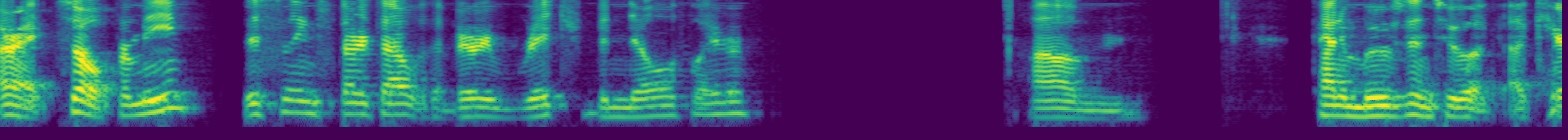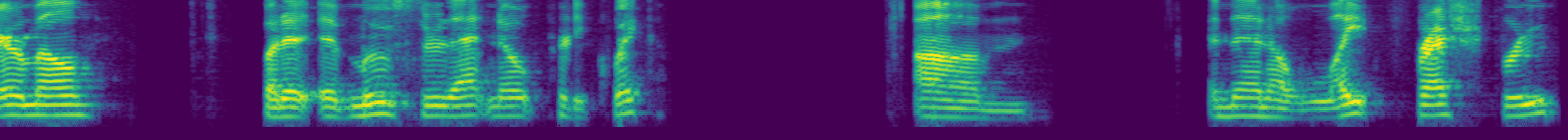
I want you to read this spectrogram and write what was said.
All right, so for me, this thing starts out with a very rich vanilla flavor. Um, kind of moves into a, a caramel, but it, it moves through that note pretty quick. Um, and then a light fresh fruit.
